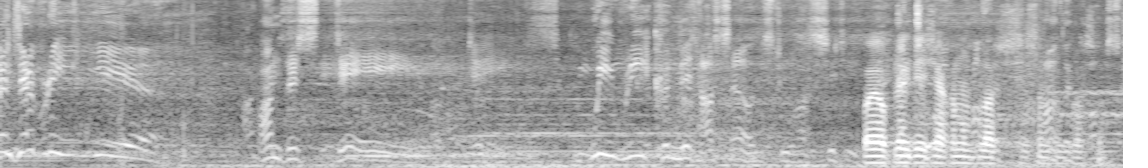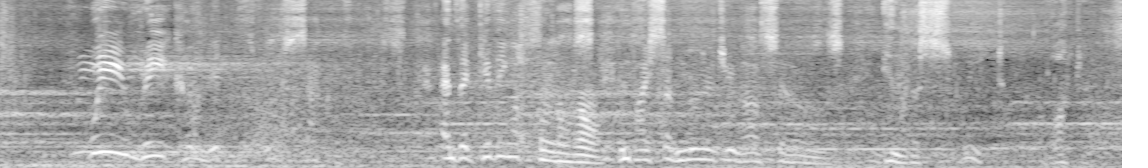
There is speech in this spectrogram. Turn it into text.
And every year, on this day of days, we recommit ourselves to our city. Băi, eu plec and de to aici că our nu-mi place ce se întâmplă asta. We recommit through sacrifice and the giving of thanks, no. and by submerging ourselves in the sweet waters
